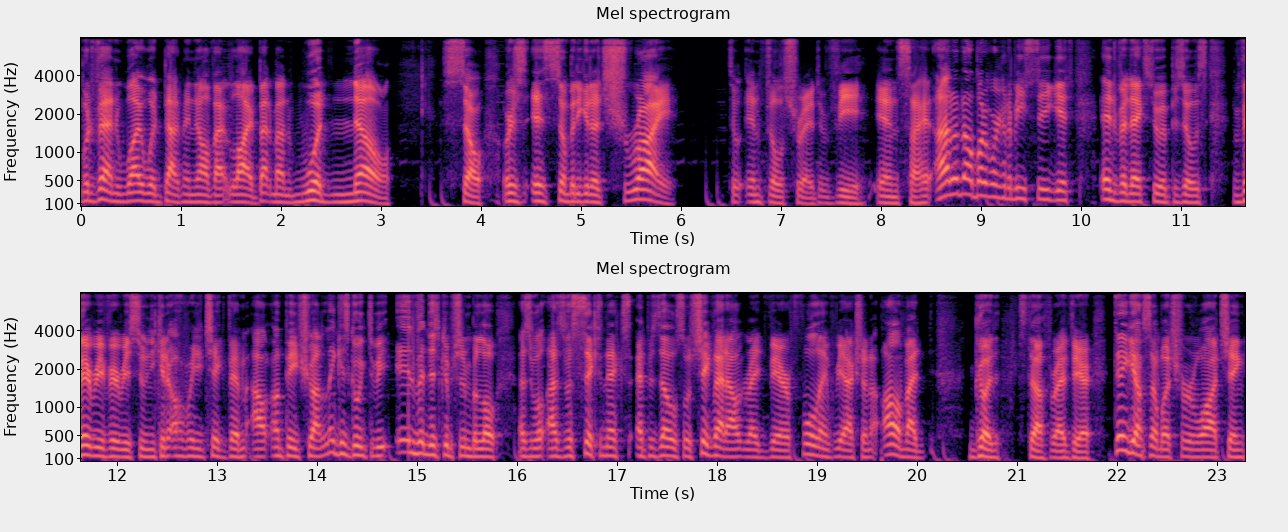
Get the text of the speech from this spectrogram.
But then why would Batman know that lie? Batman would know. So, or is, is somebody gonna try to infiltrate the inside? I don't know, but we're gonna be seeing it in the next two episodes very, very soon. You can already check them out on Patreon. Link is going to be in the description below, as well as the six next episodes. So check that out right there. Full length reaction, all of that good stuff right there. Thank you all so much for watching.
